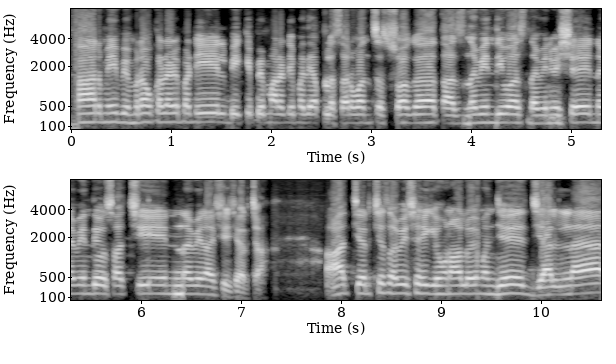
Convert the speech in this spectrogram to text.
नमस्कार मी भीमराव कडाळे पाटील बीकेपी मराठीमध्ये आपलं सर्वांचं स्वागत. आज नवीन दिवस नवीन विषय नवीन दिवसाची नवीन अशी चर्चा. आज चर्चेचा विषय घेऊन आलोय म्हणजे जालना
